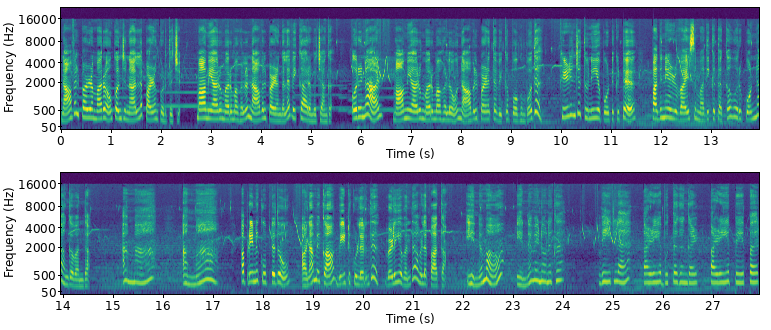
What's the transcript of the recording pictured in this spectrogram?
நாவல் பழ மரம் கொஞ்ச நாள்ல பழம் கொடுத்துச்சு. மாமியாரும் மருமகளும் நாவல் பழங்களை விற்க ஆரம்பிச்சாங்க. ஒரு நாள் மாமியாரும் மருமகளும் நாவல் பழத்தை விற்க போகும்போது கிழிஞ்ச துணிய போட்டுக்கிட்டு பதினேழு வயசு மதிக்கத்தக்க ஒரு பொண்ணு அங்க வந்தா. அம்மா அம்மா அப்படின்னு கூப்பிட்டதும் அனாமிகா வீட்டுக்குள்ள இருந்து வெளியே வந்து அவளை பார்த்தான். என்னம்மா? என்ன வேணும் உனக்கு? வீட்ல பழைய புத்தகங்கள் பழைய பேப்பர்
